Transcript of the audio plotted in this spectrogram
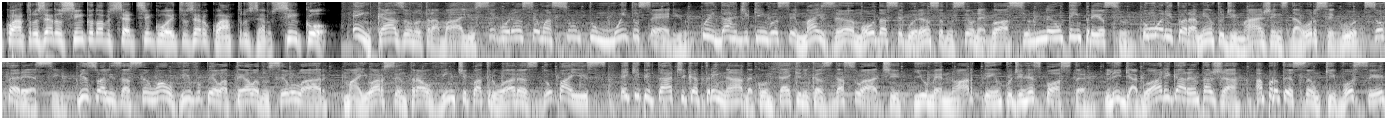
0405 9758 0405. Em casa ou no trabalho, segurança é um assunto muito sério. Cuidar de quem você mais ama ou da segurança do seu negócio não tem preço. O monitoramento de imagens da Orcegups oferece visualização ao vivo pela tela do celular, maior central 24 horas do país, equipe tática treinada com técnicas da SWAT e o menor tempo de resposta. Ligue agora e garanta a proteção que você,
